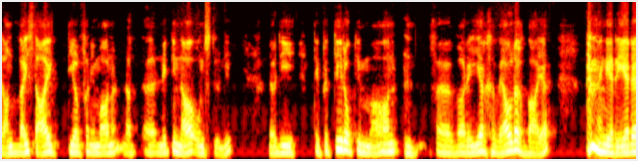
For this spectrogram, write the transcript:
dan wys daai deel van die maan dat uh, net nie na ons toe nie. Nou die temperatuur op die maan varieer geweldig baie. en die rede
